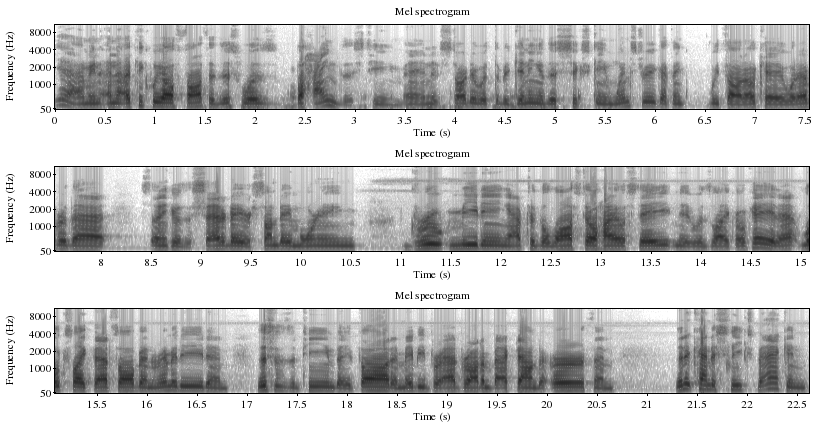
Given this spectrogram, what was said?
Yeah, I mean, and I think we all thought that this was behind this team. And it started with the beginning of this six game win streak. I think we thought, okay, whatever that, I think it was a Saturday or Sunday morning group meeting after the loss to Ohio State. And it was like, okay, that looks like that's all been remedied. And this is the team they thought, and maybe Brad brought him back down to earth, and then it kind of sneaks back. And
